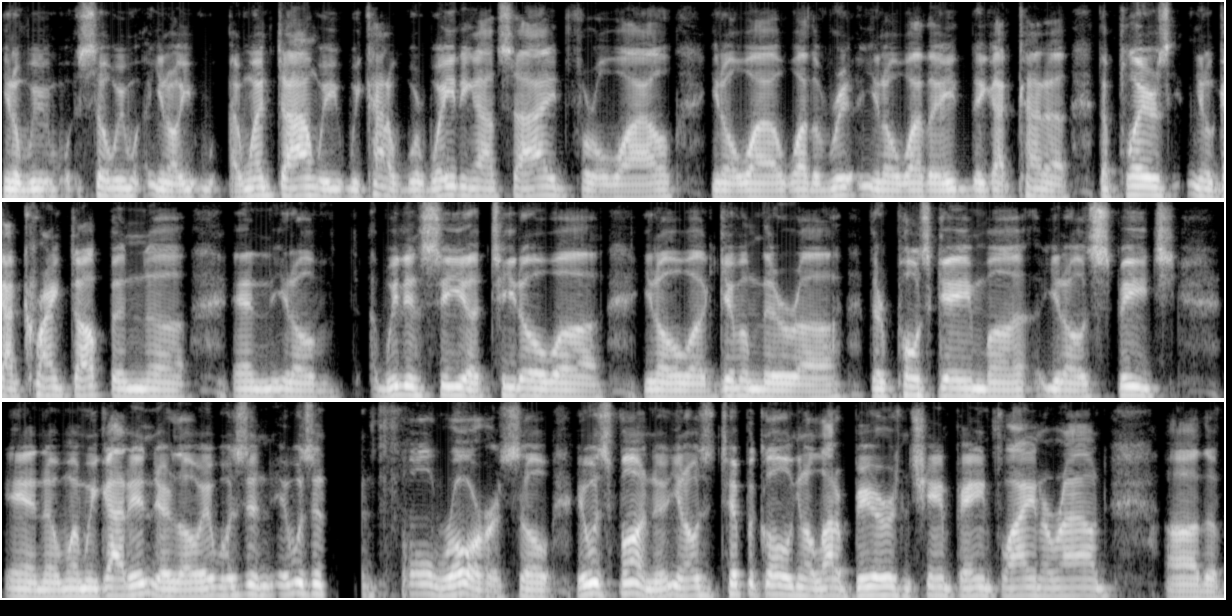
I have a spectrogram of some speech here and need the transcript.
you know, we so we, you know, I went down. We we kind of were waiting outside for a while, you know, while while the you know while they they got kind of the players, you know, got cranked up and uh, and you know we didn't see uh, Tito, uh, you know, uh, give them their uh, their post game, uh, you know, speech. And uh, when we got in there, though, it was in it was in full roar. So it was fun. You know, it was typical. You know, a lot of beers and champagne flying around. Uh, the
